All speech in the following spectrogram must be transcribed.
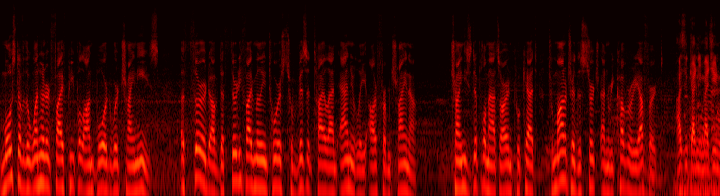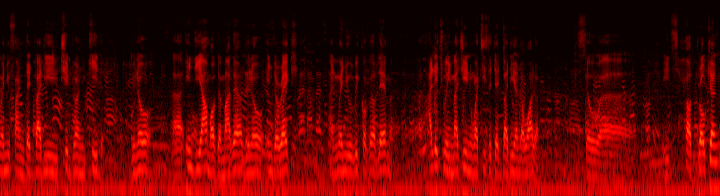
Most of the 105 people on board were Chinese. A third of the 35 million tourists who visit Thailand annually are from China. Chinese diplomats are in Phuket to monitor the search and recovery effort. As you can imagine, when you find dead body, children, kid, you know, uh, in the arm of the mother, you know, in the wreck, and when you recover them, I let you imagine what is the dead body underwater. So uh, it's heartbroken,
